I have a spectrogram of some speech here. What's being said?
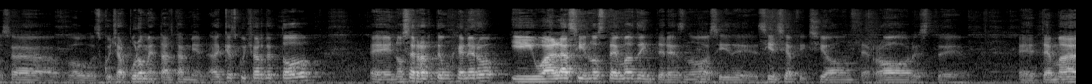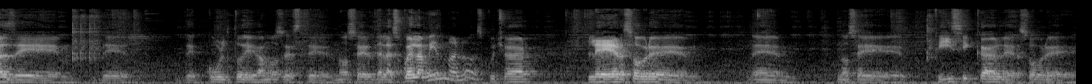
O sea, o escuchar puro metal también. Hay que escuchar de todo, eh, no cerrarte un género, y igual así en los temas de interés, ¿no? Así de ciencia ficción, terror, este, eh, temas de, de, de culto, digamos, este, no sé, de la escuela misma, ¿no? Escuchar, leer sobre, eh, no sé, física, leer sobre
